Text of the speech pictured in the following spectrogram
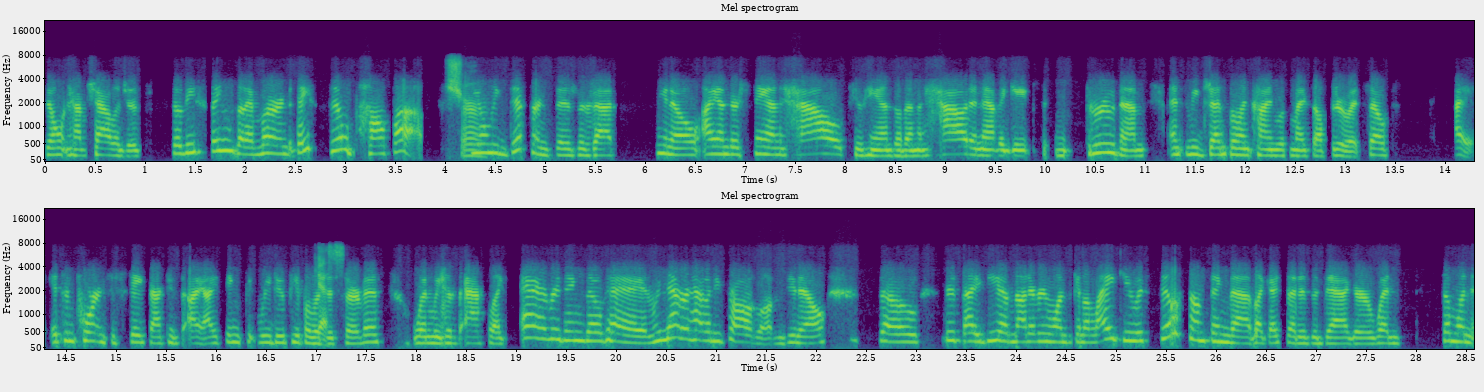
don't have challenges. So these things that I've learned, they still pop up. Sure. The only difference is, is that you know, I understand how to handle them and how to navigate through them and to be gentle and kind with myself through it. So I, it's important to state that because I, I think we do people a Yes. disservice when we just act like everything's okay and we never have any problems, you know? So this idea of not everyone's going to like you is still something that, like I said, is a dagger when someone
